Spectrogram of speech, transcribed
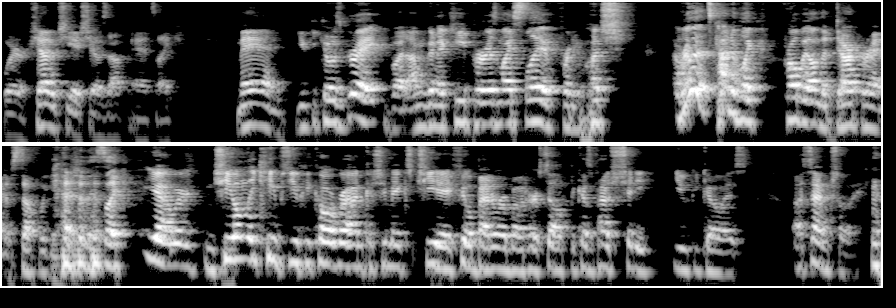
where Shadow Chie shows up, and it's like, man, Yukiko's great, but I'm gonna keep her as my slave, pretty much. Really, it's kind of like probably on the darker end of stuff we get. It's like, Yeah, where she only keeps Yukiko around because she makes Chie feel better about herself because of how shitty Yukiko is, essentially.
